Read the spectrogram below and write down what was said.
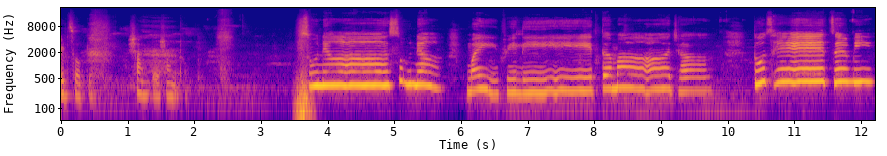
इट्स ओके शांत शांत. सुन्या सुन्या मैफिलीत माझ्या. तुझेच मी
